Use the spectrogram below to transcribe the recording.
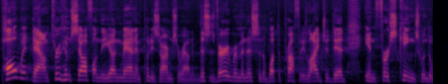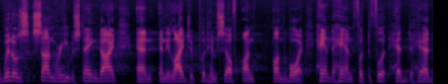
Paul went down, threw himself on the young man, and put his arms around him. This is very reminiscent of what the prophet Elijah did in 1 Kings when the widow's son, where he was staying, died, and, and Elijah put himself on on the boy, hand to hand, foot to foot, head to head,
